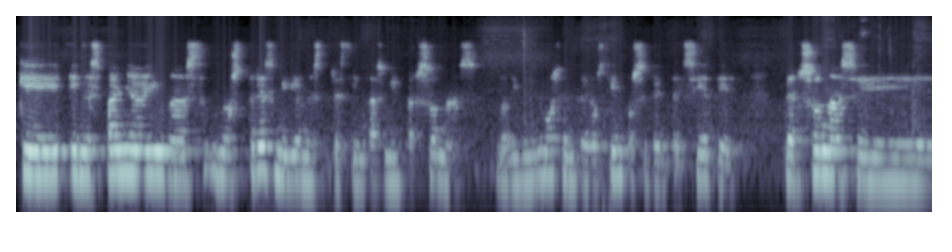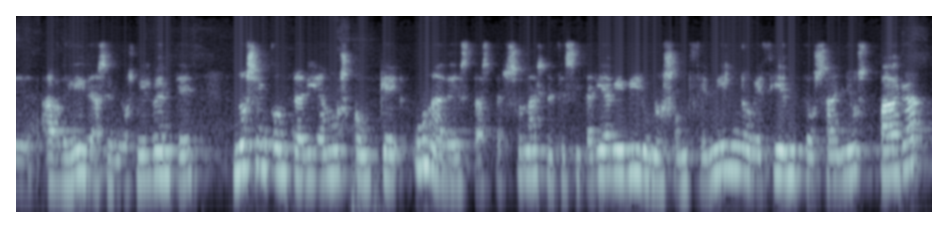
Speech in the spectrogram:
que en España hay unas, unos 3.300.000 personas, lo dividimos entre 277 personas agredidas en 2020, nos encontraríamos con que una de estas personas necesitaría vivir unos 11.900 años para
